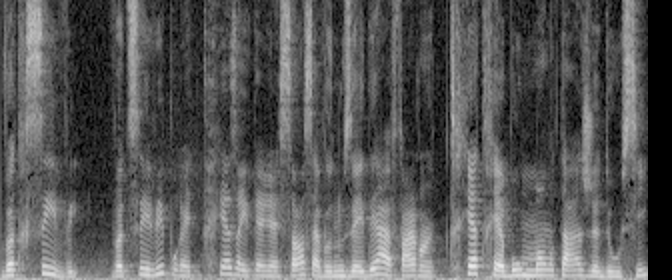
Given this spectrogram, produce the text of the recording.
Votre CV. Votre CV pourrait être très intéressant. Ça va nous aider à faire un très, très beau montage de dossier.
